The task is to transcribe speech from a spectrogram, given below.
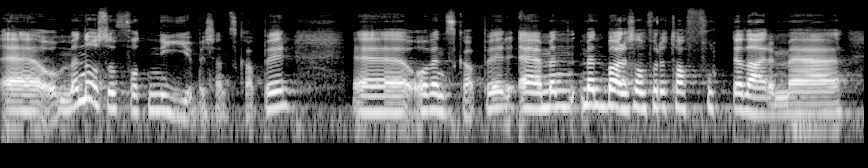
Uh, men også fått nye bekjentskaper uh, og vennskaper. Uh, men, men bare sånn for å ta fort det der med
